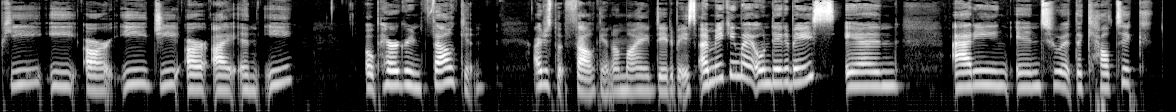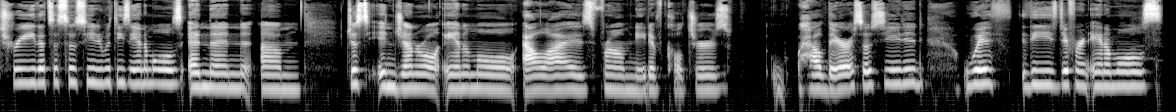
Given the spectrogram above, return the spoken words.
P E R E G R I N E. Oh, peregrine falcon. I just put falcon on my database. I'm making my own database and adding into it the Celtic tree that's associated with these animals and then um, just in general animal allies from native cultures, how they're associated with these different animals,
